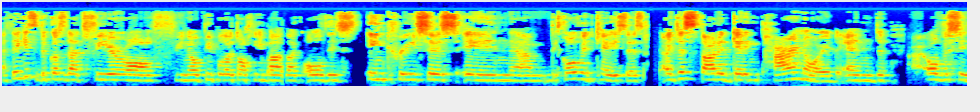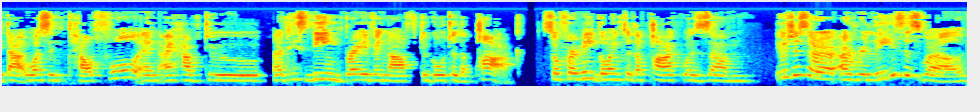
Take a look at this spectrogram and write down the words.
I think it's because that fear of, you know, people are talking about like all these increases in um, the COVID cases. I just started getting paranoid and obviously that wasn't helpful and I have to at least being brave enough to go to the park. So for me, going to the park was, um, it was just a, a release as well.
